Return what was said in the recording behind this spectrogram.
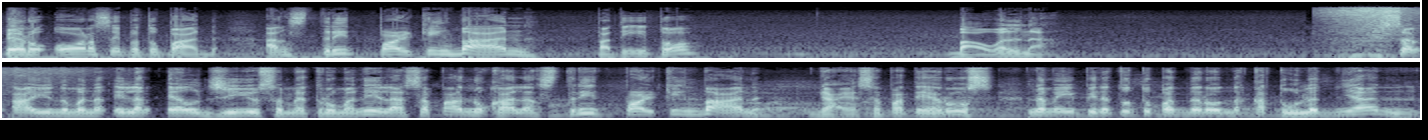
Pero oras ay patupad, ang street parking ban, pati ito, bawal na. Sang-ayon naman ng ilang LGU sa Metro Manila sa panukalang street parking ban gaya sa Pateros na may pinatutupad na raw na katulad niyan.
